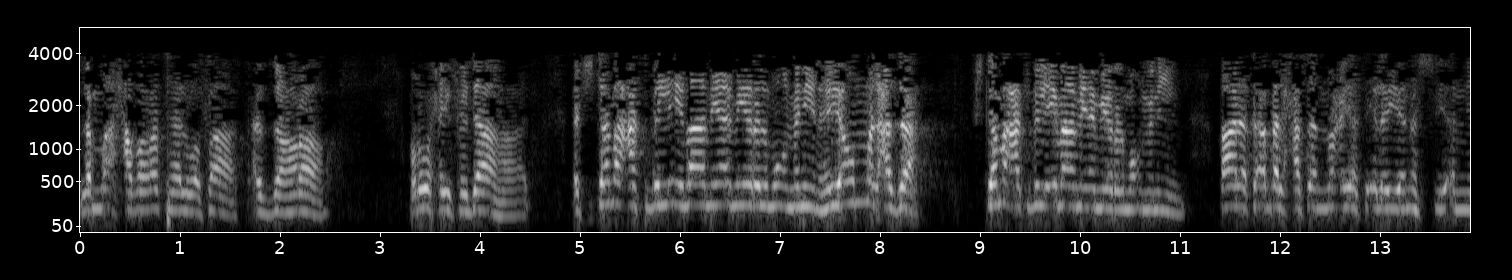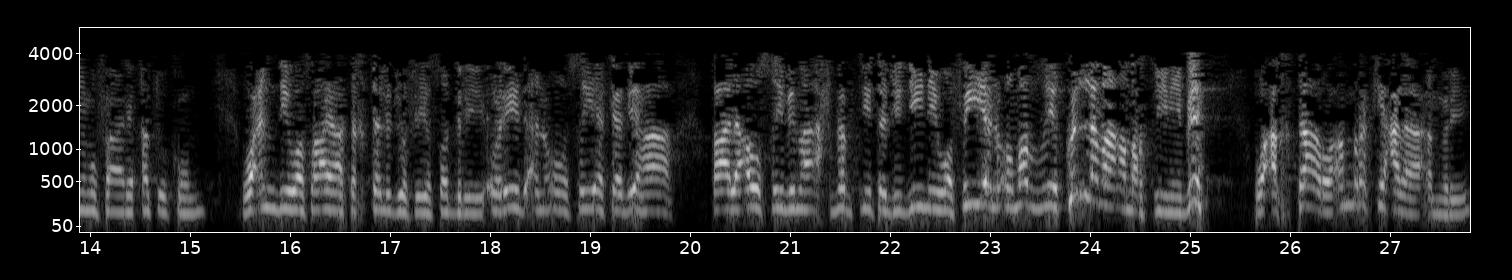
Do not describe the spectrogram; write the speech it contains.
لما حضرتها الوفاة الزهراء روحي فداها. اجتمعت بالإمام أمير المؤمنين هي أم العزاء. اجتمعت بالإمام أمير المؤمنين. قالت أبا الحسن نعيت إلي نفسي أني مفارقتكم وعندي وصايا تختلج في صدري. أريد أن أوصيك بها. قال أوصي بما أحببت تجديني وفيا أمضي كل ما أمرتيني به وأختار أمرك على أمري.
